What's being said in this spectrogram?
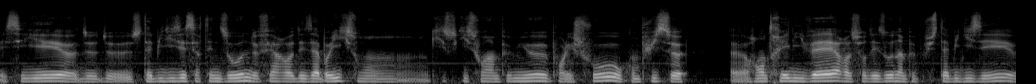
essayer de, stabiliser certaines zones, de faire des abris qui, sont, qui, soient un peu mieux pour les chevaux, ou qu'on puisse rentrer l'hiver sur des zones un peu plus stabilisées.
